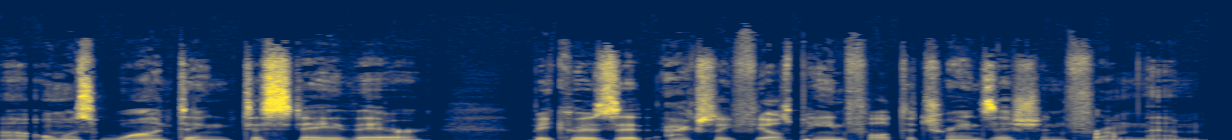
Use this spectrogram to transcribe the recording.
uh, almost wanting to stay there because it actually feels painful to transition from them.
